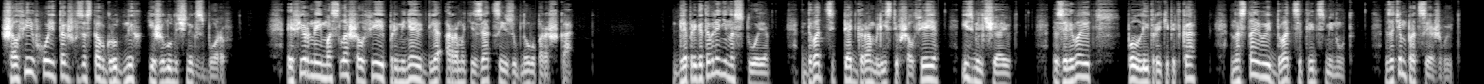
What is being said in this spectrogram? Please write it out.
Шалфей входит также в состав грудных и желудочных сборов. Эфирные масла шалфея применяют для ароматизации зубного порошка. Для приготовления настоя 25 грамм листьев шалфея измельчают, заливают пол-литра кипятка, настаивают 20-30 минут, затем процеживают.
